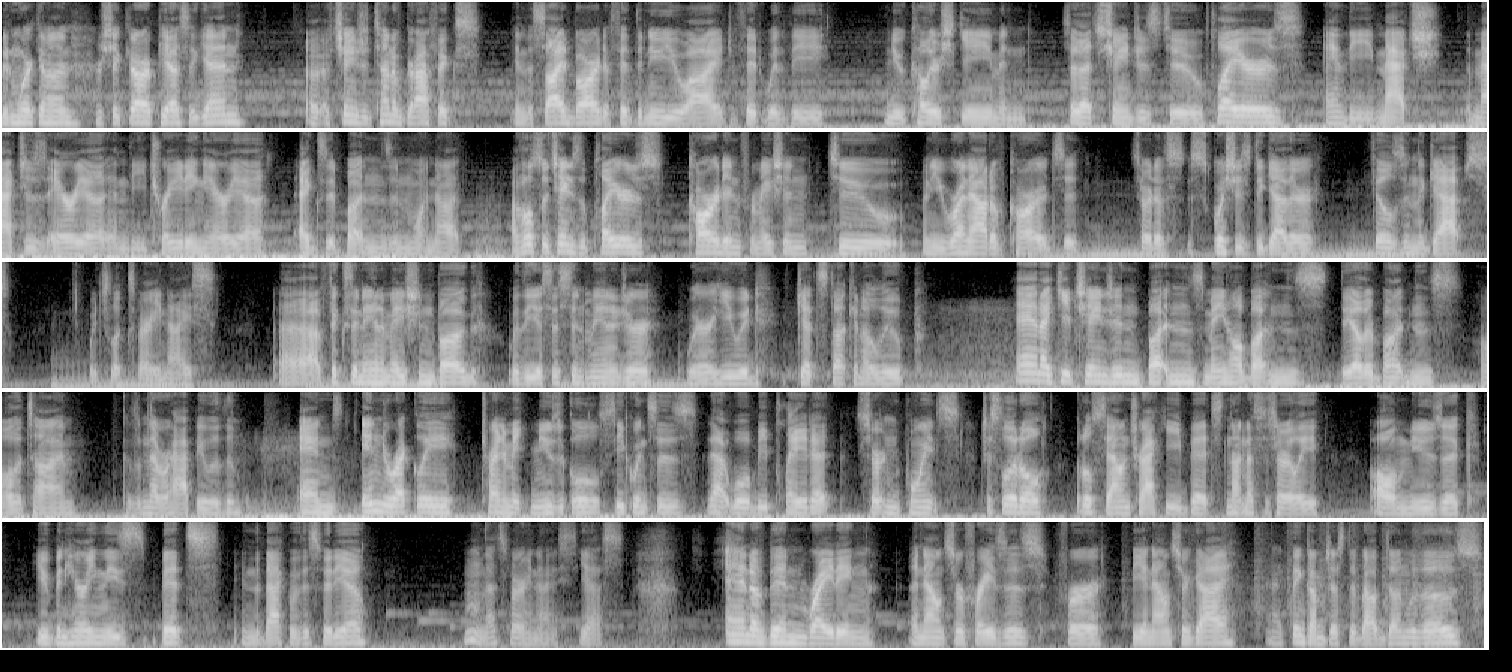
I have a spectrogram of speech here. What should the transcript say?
Been working on restricted RPS again. I've changed a ton of graphics in the sidebar to fit the new UI, to fit with the new color scheme, and so that's changes to players and the match, the matches area and the trading area, exit buttons and whatnot. I've also changed the players card information to when you run out of cards, it sort of squishes together, fills in the gaps, which looks very nice. Uh, fix an animation bug with the assistant manager where he would get stuck in a loop. And I keep changing buttons, main hall buttons, the other buttons all the time because I'm never happy with them. And indirectly trying to make musical sequences that will be played at certain points. Just little little soundtracky bits, not necessarily all music. You've been hearing these bits in the back of this video. Hmm, that's very nice. Yes. And I've been writing announcer phrases for the announcer guy. I think I'm just about done with those.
